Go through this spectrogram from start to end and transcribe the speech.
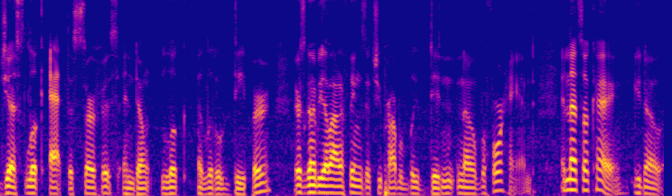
just look at the surface and don't look a little deeper, there's going to be a lot of things that you probably didn't know beforehand. And that's okay. You know,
